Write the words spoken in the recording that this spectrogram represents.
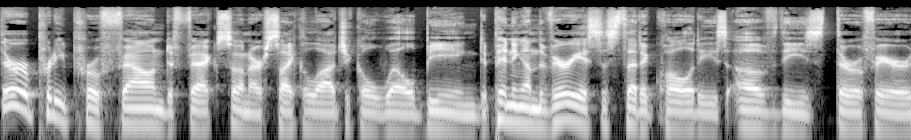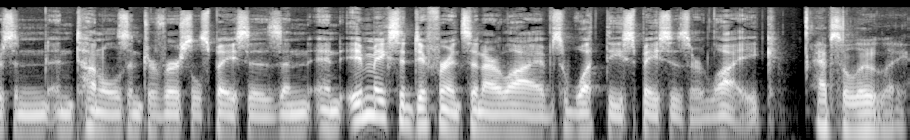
there are pretty profound effects on our psychological well being depending on the various aesthetic qualities of these thoroughfares and, and tunnels and traversal spaces, and and it makes a difference in our lives what these spaces are like. Absolutely.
